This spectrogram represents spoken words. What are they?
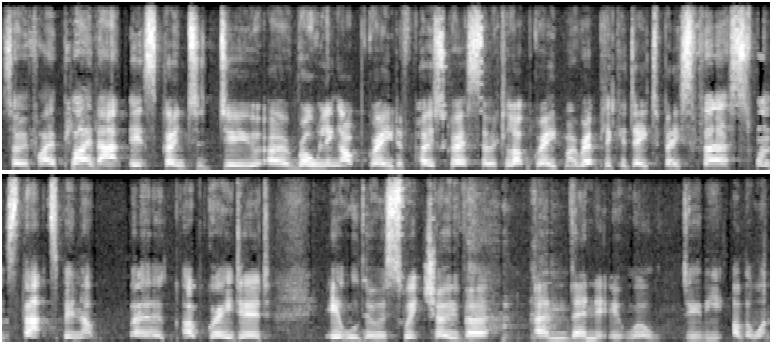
So if I apply that, it's going to do a rolling upgrade of Postgres. So it'll upgrade my replica database first. Once that's been up, uh, upgraded, it will do a switch over, and then it will do the other one.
